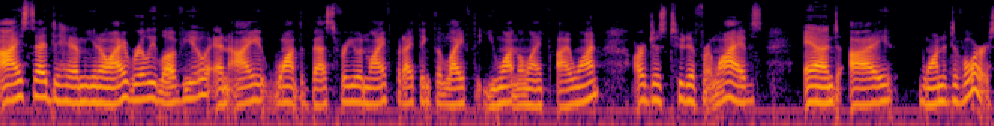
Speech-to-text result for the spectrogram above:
I said to him, You know, I really love you and I want the best for you in life, but I think the life that you want and the life I want are just two different lives. And I want a divorce.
